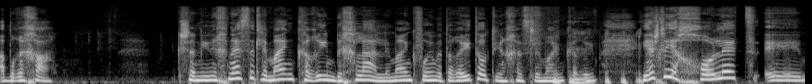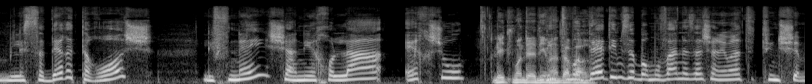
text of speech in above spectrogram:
הבריכה. כשאני נכנסת למים קרים בכלל, למים קפואים, ואתה ראית אותי נכנסת למים קרים, יש לי יכולת אה, לסדר את הראש לפני שאני יכולה איכשהו... להתמודד עם הדבר. להתמודד עם זה במובן הזה שאני אומרת, תנשם,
